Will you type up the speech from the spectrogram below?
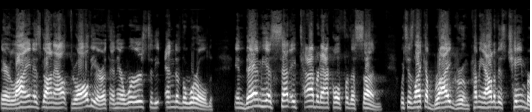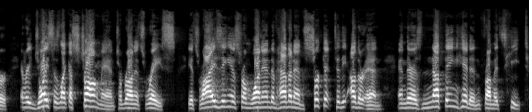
Their line has gone out through all the earth, and their words to the end of the world. In them he has set a tabernacle for the sun, which is like a bridegroom coming out of his chamber, and rejoices like a strong man to run its race. Its rising is from one end of heaven and circuit to the other end, and there is nothing hidden from its heat.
